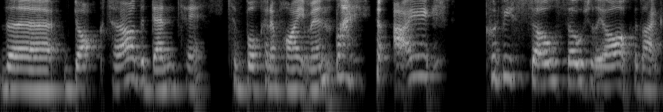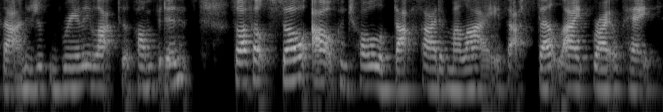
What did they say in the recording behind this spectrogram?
the doctor or the dentist to book an appointment. Like i could be so socially awkward like that and I just really lacked the confidence. So I felt so out of control of that side of my life that I felt like, right, okay,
